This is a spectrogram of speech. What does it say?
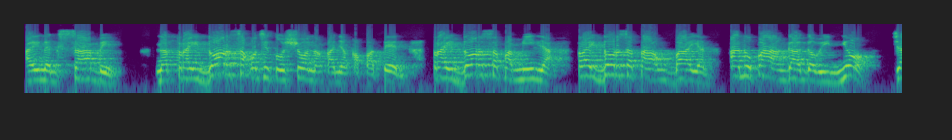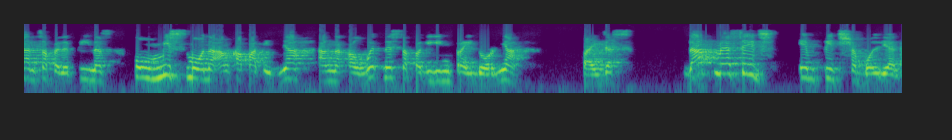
ay nagsabi na traidor sa konstitusyon ng kanyang kapatid, traidor sa pamilya, traidor sa taong bayan, ano pa ang gagawin nyo dyan sa Pilipinas kung mismo na ang kapatid niya ang naka-witness sa pagiging traidor niya? By just that message, impeachable yan.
